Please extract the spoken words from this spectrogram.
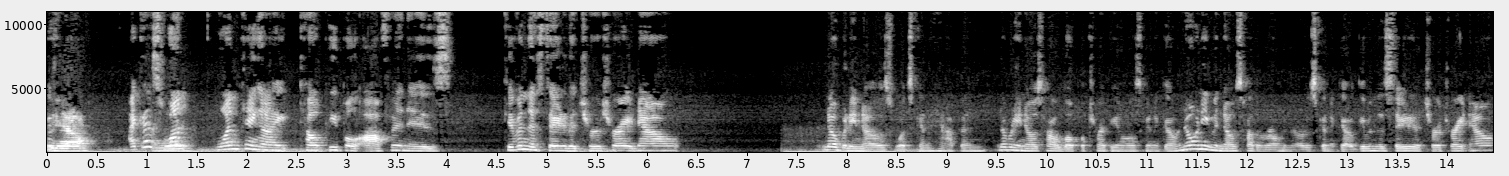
you know. I guess mm-hmm. one one thing I tell people often is, given the state of the church right now, nobody knows what's going to happen. Nobody knows how a local tribunal is going to go. No one even knows how the Roman Rota is going to go, given the state of the church right now.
